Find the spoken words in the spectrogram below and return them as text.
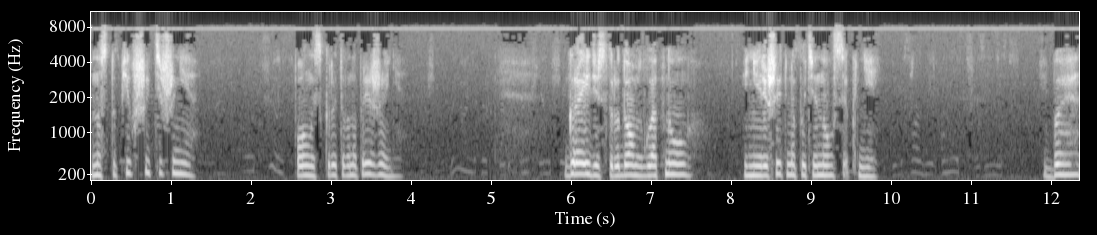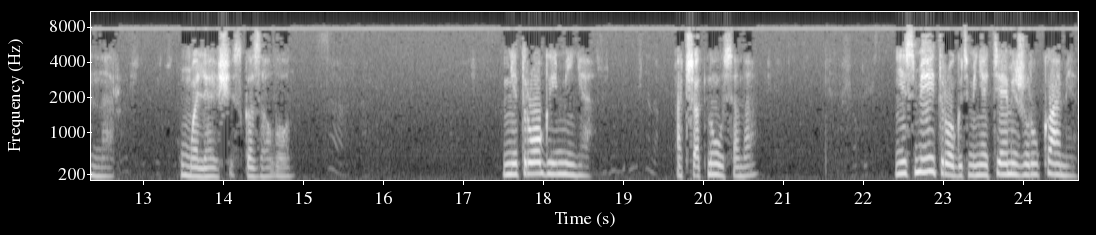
в наступившей тишине, полной скрытого напряжения. Грейди с трудом сглотнул и нерешительно потянулся к ней. «Беннер», — умоляюще сказал он, не трогай меня. Отшатнулась она. Не смей трогать меня теми же руками.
